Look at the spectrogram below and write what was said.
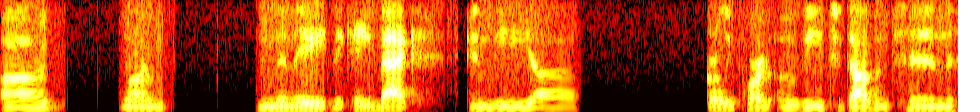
uh, run. And then they they came back in the uh, early part of the 2010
